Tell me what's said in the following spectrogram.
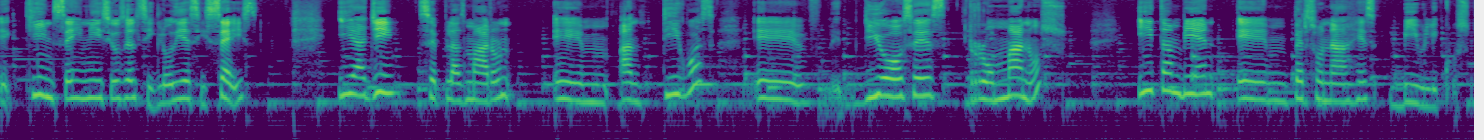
XV, eh, inicios del siglo XVI, y allí se plasmaron em, antiguas eh, dioses romanos y también em, personajes bíblicos.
